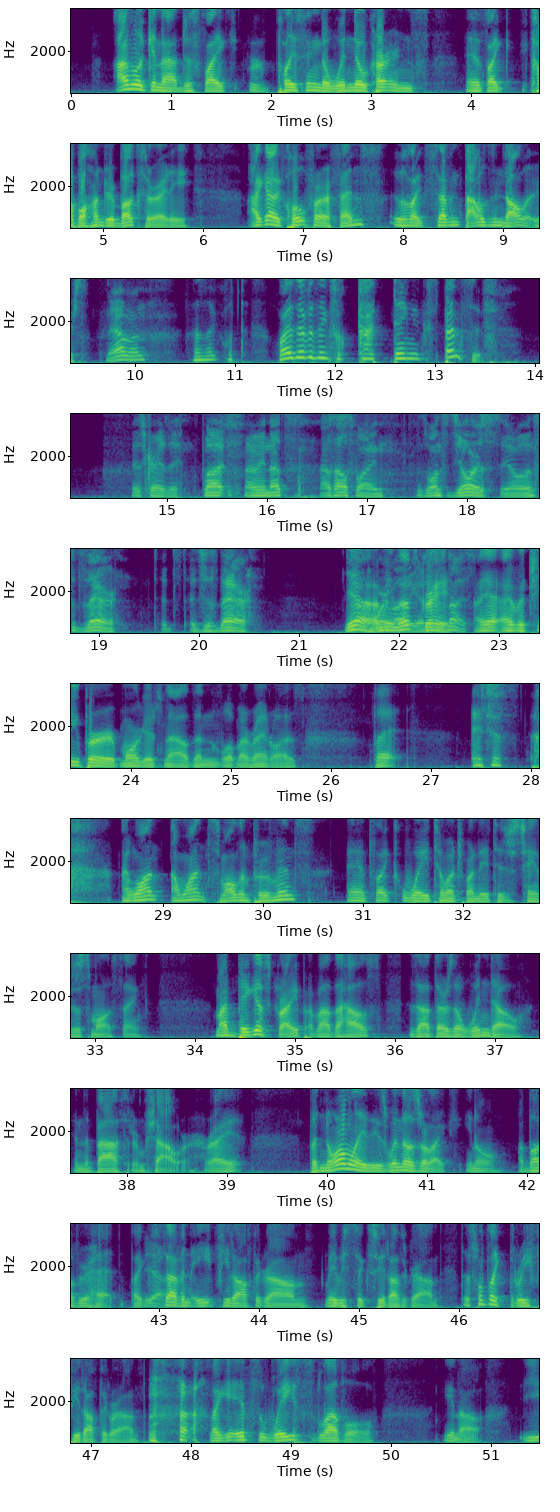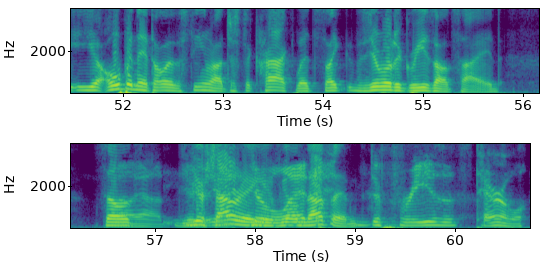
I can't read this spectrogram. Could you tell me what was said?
I'm looking at just like replacing the window curtains, and it's like a couple hundred bucks already. I got a quote for a fence; it was like seven thousand dollars. Yeah, man, I was like, "What? The, why is everything so god dang expensive?" it's crazy. But I mean, that's that's house buying. Because once it's yours, you know, once it's there, it's it's just there. Yeah, I mean that's great. nice. I I have a cheaper mortgage now than what my rent was, but it's just I want I want small improvements, and it's like way too much money to just change the smallest thing. My biggest gripe about the house is that there's a window in the bathroom shower, right? But normally these windows are like you know above your head, like Yeah. seven, eight feet off the ground, maybe six feet off the ground. This one's like three feet off the ground, like it's waist level. You know, you, you open it to let the steam out just a crack, but it's like zero degrees outside. So Oh, it's, yeah. you're, showering, you're you feel nothing. to freeze, it's terrible.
